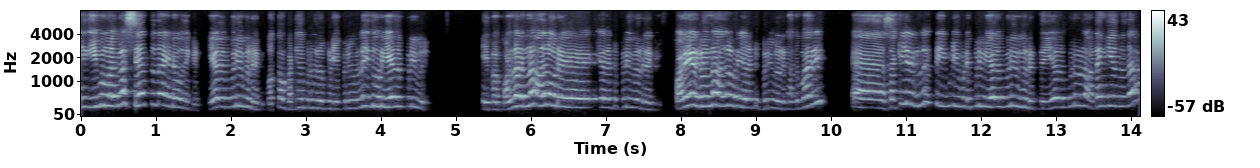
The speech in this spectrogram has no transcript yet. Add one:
இ- இவங்களுக்கெல்லாம் சேர்த்துதான் இடஒதுக்கீடு. ஏழு பிரிவுகள் இருக்கு. மொத்தம் பட்டியல் பிரிவில் இருக்கக்கூடிய பிரிவுகள் இது ஒரு ஏழு பிரிவு இப்ப கொல்லர்னா அதுல ஒரு ஏழு எட்டு பிரிவுகள் இருக்கு. பழையர்கள்னா அதுல ஒரு ஏழு எட்டு பிரிவுகள் இருக்கு. அது மாதிரி அஹ், இப்படி இப்படி இப்படி பிரிவு ஏழு பிரிவுகள் இருக்கு. ஏழு பிரிவுகள் அடங்கியதுதான்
